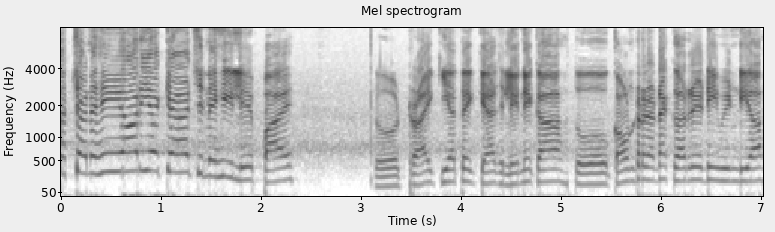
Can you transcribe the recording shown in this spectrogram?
अच्छा नहीं, और ये कैच नहीं ले पाए. तो ट्राई किया था कैच लेने का. तो काउंटर अटैक कर रही टीम इंडिया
